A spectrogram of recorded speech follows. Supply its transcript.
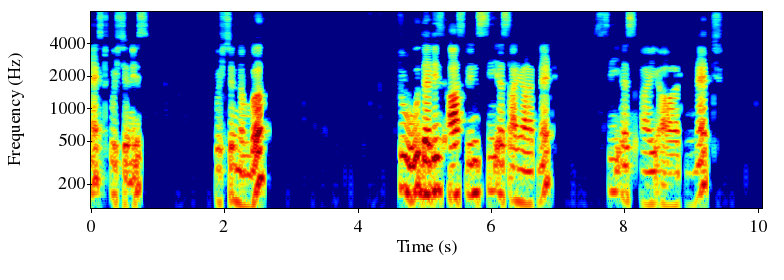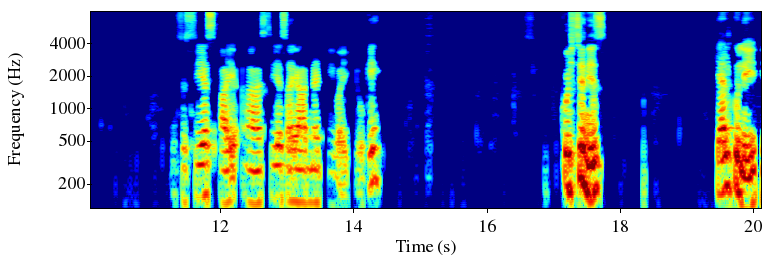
Next question is question number 2 that is asked in csir net. Csir net. A CSI, uh, CSIR net PYQ okay? Question is calculate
